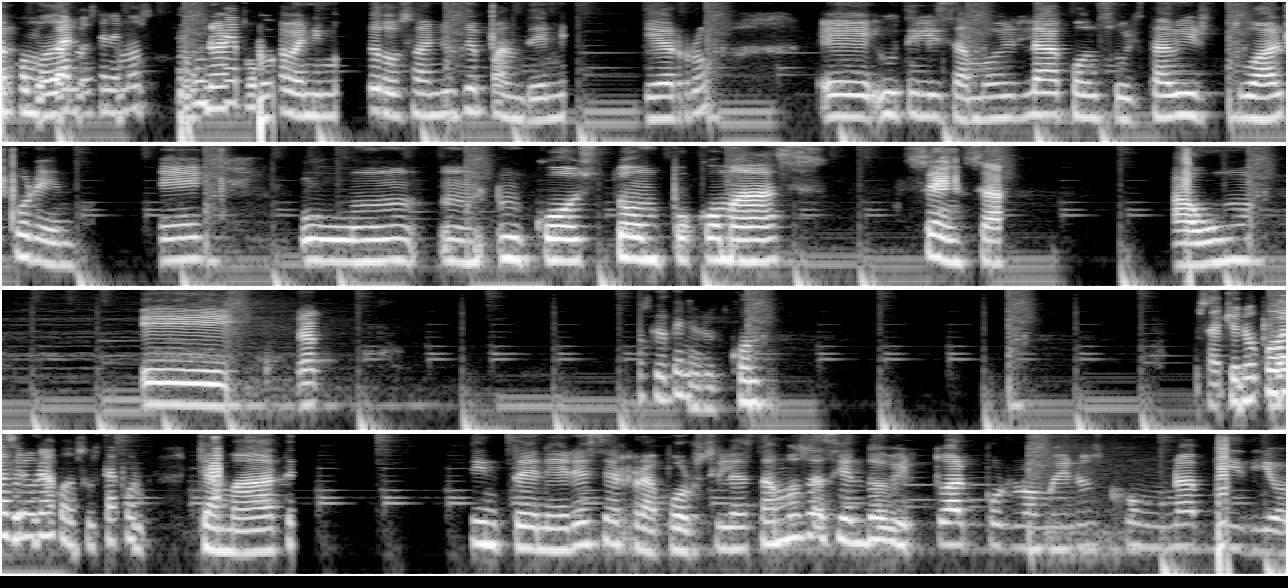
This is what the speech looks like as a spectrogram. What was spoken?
acomodarnos. Tenemos una época, venimos de dos años de pandemia, hierro, eh, utilizamos la consulta virtual, por ende, un, un, costo un poco más sensato, aún eh, que tener con, o sea, yo no puedo hacer una consulta con llamada sin tener ese rapport. Si la estamos haciendo virtual, por lo menos con una video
